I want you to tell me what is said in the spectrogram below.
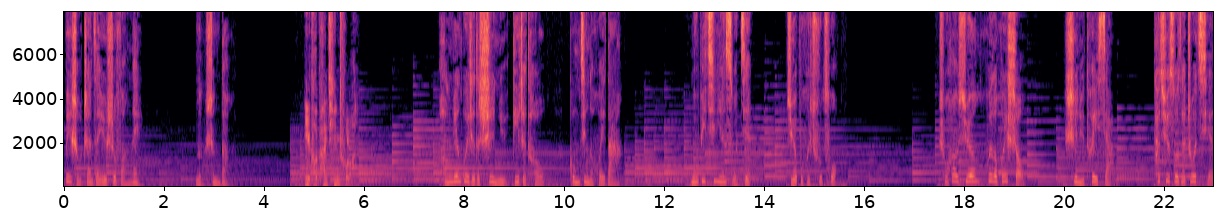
背手站在御书房内，冷声道：“你可看清楚了？”旁边跪着的侍女低着头，恭敬的回答：“奴婢亲眼所见。”绝不会出错。楚浩轩挥了挥手，侍女退下，他却坐在桌前，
